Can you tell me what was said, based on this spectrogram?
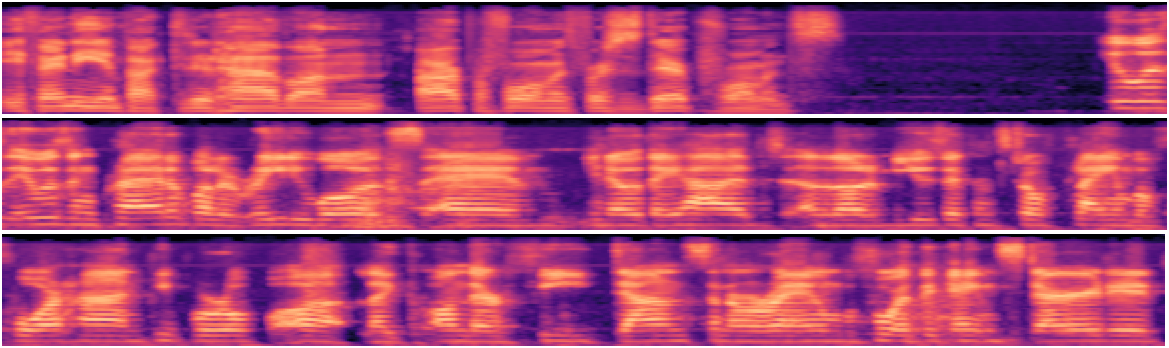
if any, impact did it have on our performance versus their performance? It was it was incredible. It really was. Um, you know, they had a lot of music and stuff playing beforehand. People were up uh, like on their feet dancing around before the game started,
